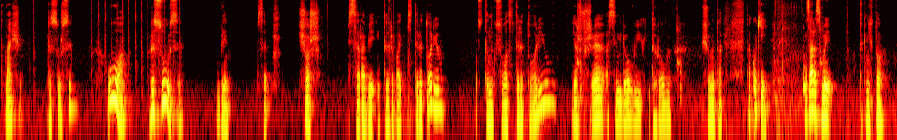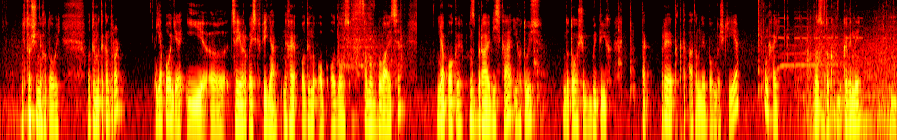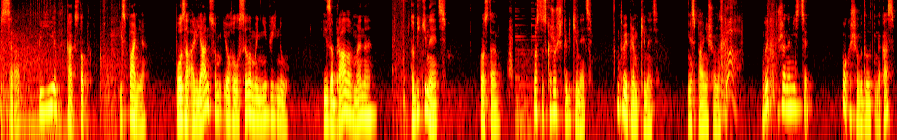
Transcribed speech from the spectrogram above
Та нащо? Ресурси? О! Ресурси! Блін, все. Що ж, Бессарабія інтегрувати територію. Станексувати територію. Я ж вже асимільовую їх, інтегровую. Що не так? Так, окей. Зараз ми. Так ніхто. Ніхто ще не готовий отримати контроль. Японія і е, ця європейська фігня. Нехай один об одного самовбиваються. Я поки збираю війська і готуюсь до того, щоб бити їх. Так, проєкт атомної бомбочки є. Та нехай. Розвиток Буковини Бессарабії. Так, стоп. Іспанія. Поза альянсом і оголосила мені війну. І забрала в мене тобі кінець. Просто. Просто скажу, що тобі кінець. Ну, тобі прям кінець. Іспанія, що у нас тут? Ви тут вже на місці. Поки що видалити наказ.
